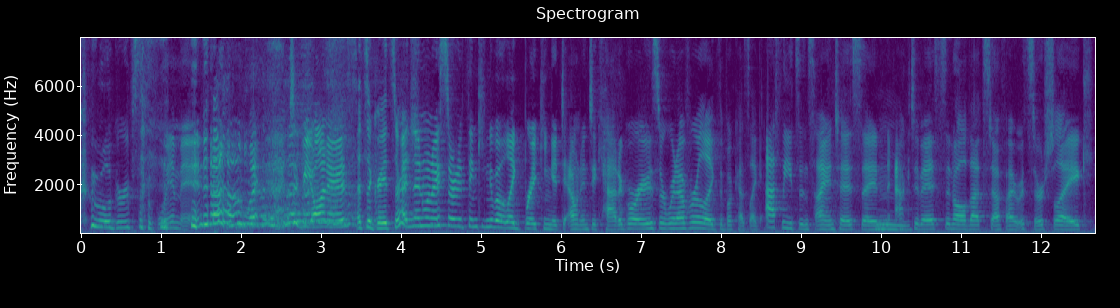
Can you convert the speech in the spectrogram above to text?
cool groups of women to be honest that's a great search and then when i started thinking about like breaking it down into categories or whatever like the book has like athletes and scientists and mm. activists and all that stuff i would search like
